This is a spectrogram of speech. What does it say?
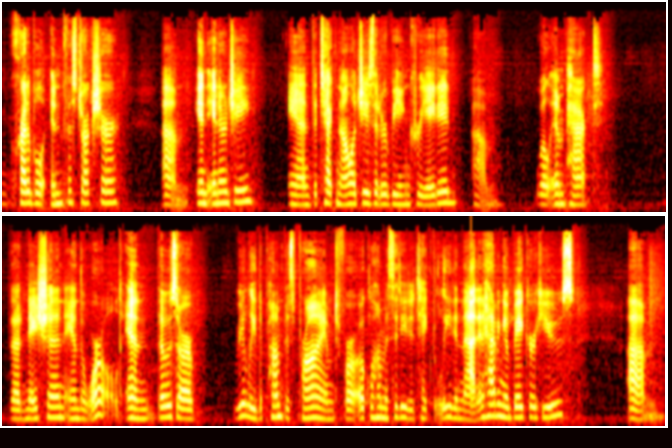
incredible infrastructure um, in energy, and the technologies that are being created um, will impact the nation and the world. And those are really the pump is primed for Oklahoma City to take the lead in that. And having a Baker Hughes um,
